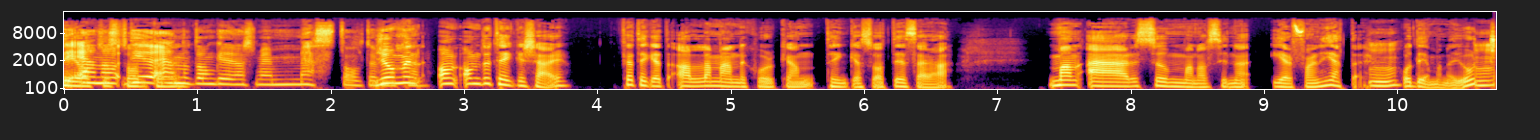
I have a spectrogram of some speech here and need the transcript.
Det Det är en, av, det är en av de grejerna som jag är mest stolt över Jo, men om, om du tänker så här, för jag tänker att alla människor kan tänka så att det är så här, man är summan av sina erfarenheter Mm. och det man har gjort. Mm.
